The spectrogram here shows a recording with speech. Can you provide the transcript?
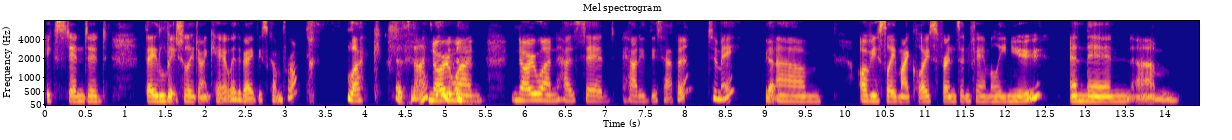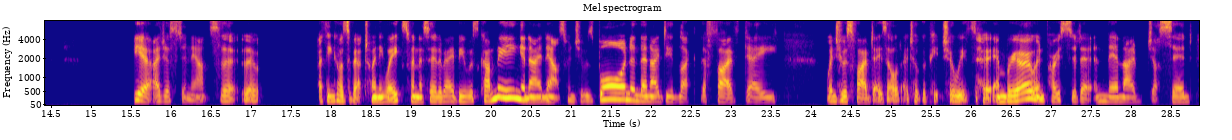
extended, they literally don't care where the babies come from. like that's nice. No one, no one has said, "How did this happen?" to me. Yeah. Um, obviously, my close friends and family knew, and then, um, yeah, I just announced that, that I think I was about 20 weeks when I said a baby was coming and I announced when she was born. And then I did like the five day when she was five days old, I took a picture with her embryo and posted it. And then I just said,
